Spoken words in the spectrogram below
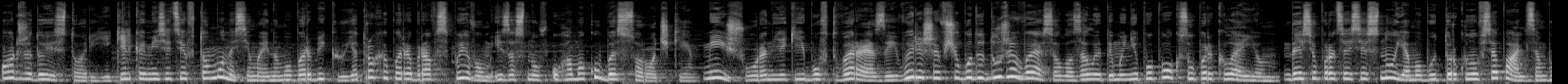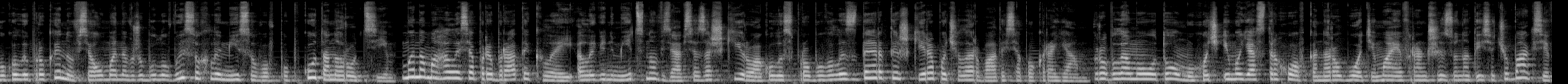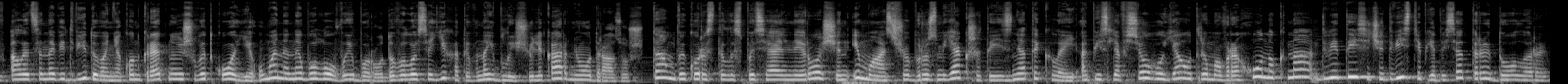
Отже, до історії. Кілька місяців тому на сімейному барбекю я трохи перебрав з пивом і заснув у гамаку без сорочки. Мій Шурин, який був тверезий, вирішив, що буде дуже весело залити мені попок суперклеєм. Десь у процесі сну я, мабуть, торкнувся пальцем, бо коли прокинувся, у мене вже було висохле місово в попку та на руці. Ми намагалися прибрати клей, але він міцно взявся за шкіру. А коли спробували здерти, шкіра почала рватися по краям. Проблема у тому, хоч і моя страховка на роботі має франшизу на тисячу баксів, але це на відвідування конкретної швидкої. У мене не було вибору. Довелося їхати в найближчу лікарню одразу ж. Там використали спеціальний розчин і мазь, щоб розм'якшити і зняти клей. А після всього я отримав рахунок на 2253 долари.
